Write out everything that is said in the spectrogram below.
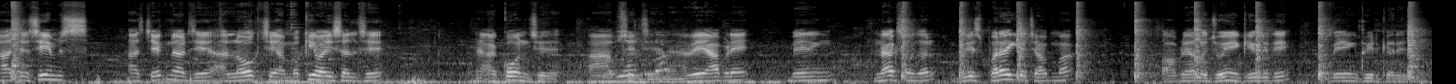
આ છે સિમ્સ આ ચેકનર છે, આ લોક છે, આ મક્કી વાઇસલ છે. અને આ કોન છે? આ આપસેલ છે. હવે આપણે બેરિંગ નાખશું અંદર. ગ્રીસ ભરાઈ ગયો છે આપમાં. તો આપણે હાલો જોઈએ કેવી રીતે બેરિંગ ફિટ કરે છે.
